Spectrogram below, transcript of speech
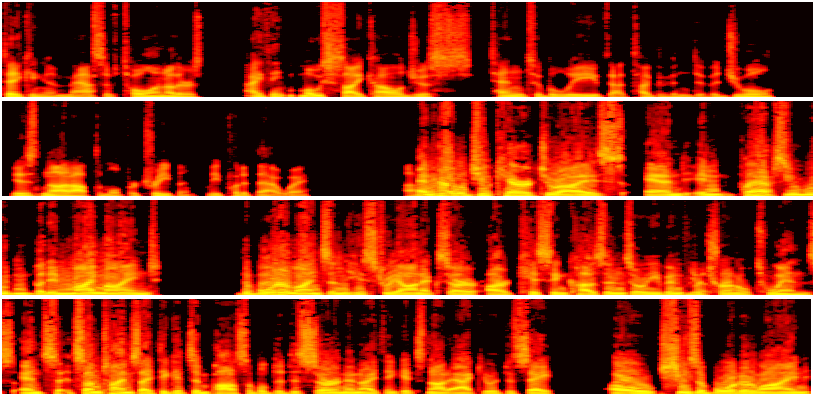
taking a massive toll on others. I think most psychologists tend to believe that type of individual is not optimal for treatment. Let me put it that way. Um, and how would you characterize, and in, perhaps you wouldn't, but in my mind, the borderlines and the histrionics are, are kissing cousins or even fraternal yes. twins. And sometimes I think it's impossible to discern. And I think it's not accurate to say, oh, she's a borderline,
